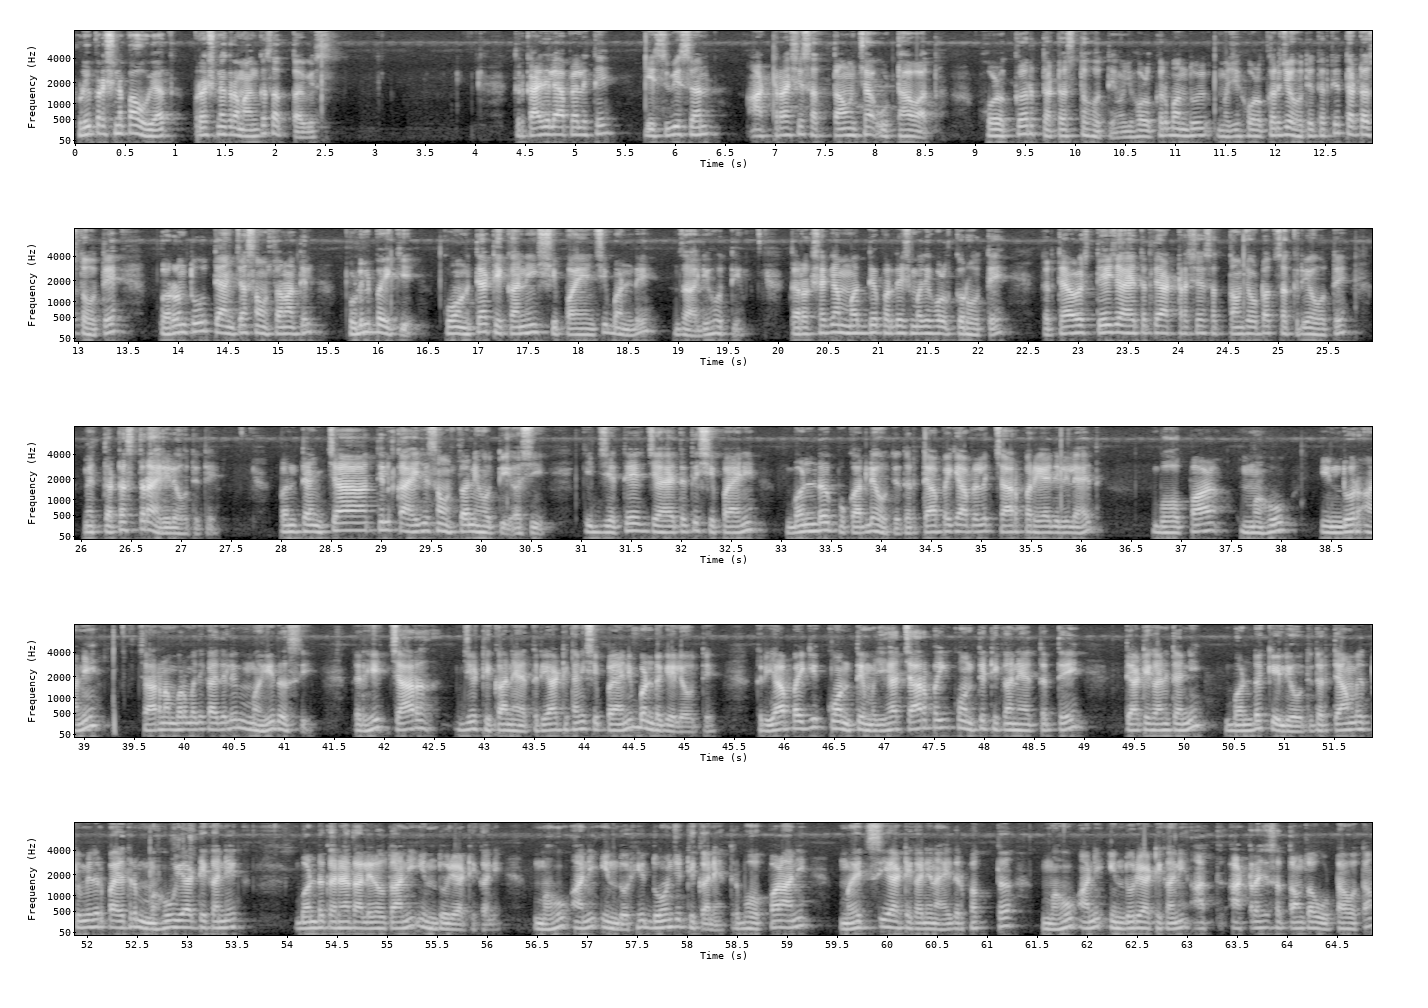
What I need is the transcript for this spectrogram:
पुढील प्रश्न पाहूयात. प्रश्न क्रमांक सत्तावीस. तर काय दिलं आपल्याला इथे? इसवी सन अठराशे सत्तावन्नच्या उठावात होळकर तटस्थ होते. म्हणजे होळकर बंधू म्हणजे होळकर जे होते तर ते तटस्थ होते. परंतु त्यांच्या संस्थानातील पुढीलपैकी कोणत्या ठिकाणी शिपायांची बंडे झाली होती? तर लक्षात घ्या मध्य प्रदेशमध्ये होळकर होते. तर त्यावेळेस ते जे आहे तर ते अठराशे सत्तावन्नच्या उठात सक्रिय होते. म्हणजे तटस्थ राहिलेले होते ते. पण त्यांच्यातील काही जी संस्थाने होती अशी की जेथे जे आहे तर ते शिपायांनी बंड पुकारले होते. तर त्यापैकी आपल्याला चार पर्याय दिलेले आहेत. भोपाळ महू इंदोर आणि चार नंबरमध्ये काय दिले? महिदसी. तर ही चार जी ठिकाणे आहेत तर या ठिकाणी शिपायांनी बंड केले होते. तर यापैकी कोणते म्हणजे ह्या चारपैकी कोणते ठिकाणे आहेत? तर ते त्या ठिकाणी त्यांनी बंड केली होती. तर त्यामध्ये तुम्ही जर पाहिलं तर महू या ठिकाणी एक बंड करण्यात आलेला होता आणि इंदोर या ठिकाणी. महू आणि इंदोर ही दोन जी ठिकाणे आहेत तर भोपाळ आणि महितसी या ठिकाणी नाही तर फक्त महू आणि इंदोर या ठिकाणी आत अठराशे सत्तावन्नचा उठाव होता.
